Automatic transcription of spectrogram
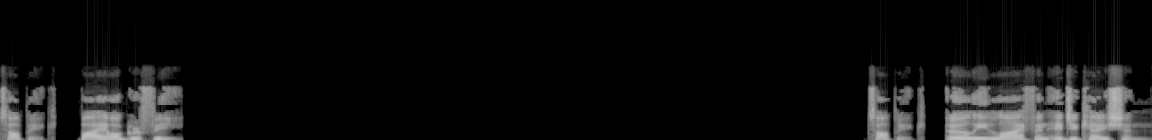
Topic: Biography. Topic: Early life and education.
